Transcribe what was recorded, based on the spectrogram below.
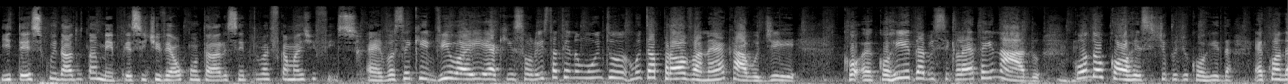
e ter esse cuidado também, porque se tiver ao contrário sempre vai ficar mais difícil. É, você que viu aí aqui em São Luís está tendo muito, muita prova, né, Cabo, de corrida, bicicleta e nado. Uhum. Quando ocorre esse tipo de corrida, é quando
